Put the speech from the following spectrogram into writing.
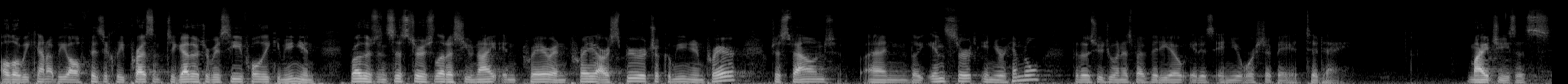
Although we cannot be all physically present together to receive Holy Communion, brothers and sisters, let us unite in prayer and pray our spiritual communion prayer, which is found in the insert in your hymnal. For those who join us by video, it is in your worship aid today. My Jesus,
